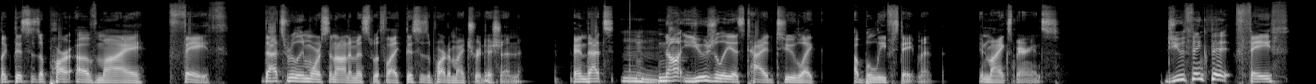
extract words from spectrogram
Like this is a part of my faith. That's really more synonymous with like this is a part of my tradition. And that's Mm. not usually as tied to like a belief statement in my experience. Do you think that faith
